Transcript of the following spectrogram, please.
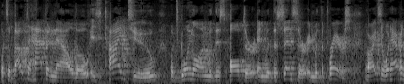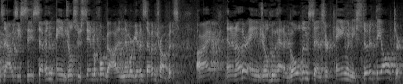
What's about to happen now, though, is tied to what's going on with this altar and with the censer and with the prayers. All right, so what happens now is he sees seven angels who stand before God, and then we're given seven trumpets. All right, and another angel who had a golden censer came and he stood at the altar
